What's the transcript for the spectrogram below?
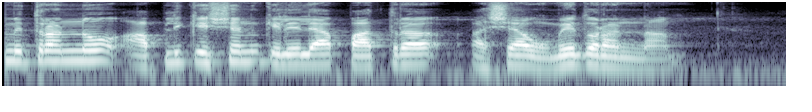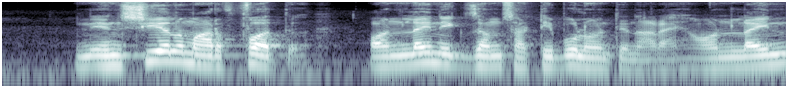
मित्रांनो ॲप्लिकेशन केलेल्या पात्र अशा उमेदवारांना एन सी एलमार्फत ऑनलाईन एक्झामसाठी बोलवण्यात येणार आहे. ऑनलाईन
